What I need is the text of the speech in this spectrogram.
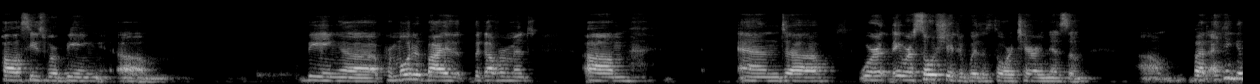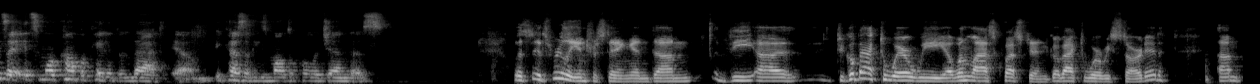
policies were being um, being uh, promoted by the government um, and uh, were they were associated with authoritarianism um, but I think it's a it's more complicated than that um, because of these multiple agendas. Well, it's, it's really interesting, and um, the uh, to go back to where we uh, one last question. Go back to where we started. Um,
